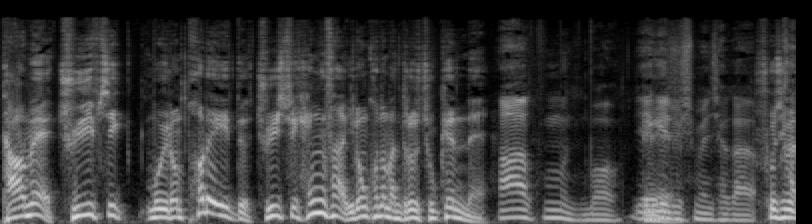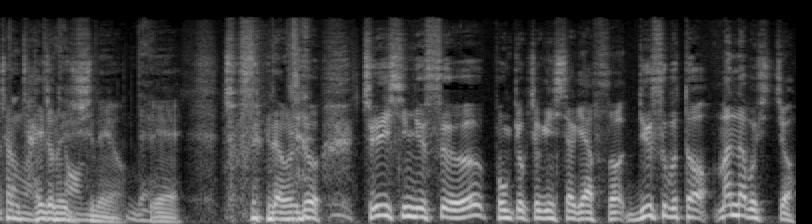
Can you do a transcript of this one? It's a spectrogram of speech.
다음에 주입식 뭐 이런 퍼레이드, 주입식 행사 이런 코너 만들어도 좋겠네. 아 그러면 뭐 얘기해 예. 주시면 제가 소식을 참잘거 전해주시네요. 네. 예, 좋습니다. 오늘도 주이신 뉴스 본격적인 시작에 앞서 뉴스부터 만나보시죠.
